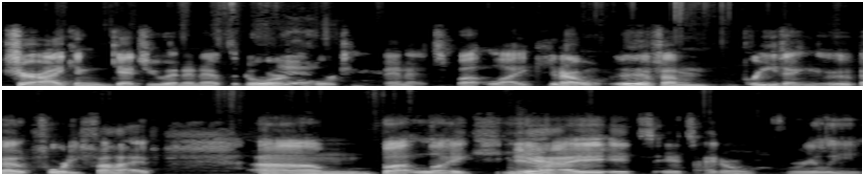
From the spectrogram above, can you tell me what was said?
sure, I can get you in and out the door Yeah. in 14 minutes, but like, you know, if I'm breathing, about 45. Um, but like, Yeah. yeah, it, it's it's. I don't really,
